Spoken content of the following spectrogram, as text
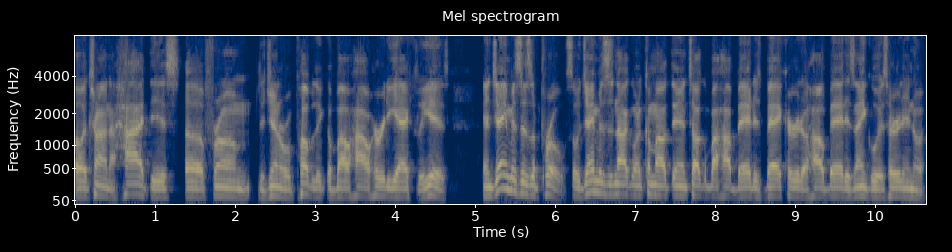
are trying to hide this uh, from the general public about how hurt he actually is. And Jameis is a pro, so Jameis is not going to come out there and talk about how bad his back hurt or how bad his ankle is hurting or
